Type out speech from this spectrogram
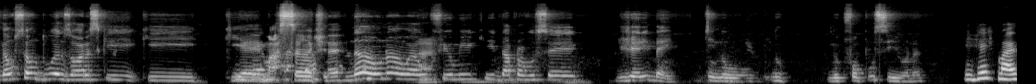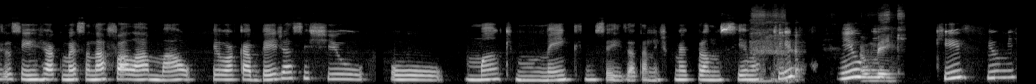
não são duas horas que, que, que é maçante, né? Não, não, é um é. filme que dá para você digerir bem, assim, no, no, no que for possível, né? E, gente, mas assim, já começando a falar mal, eu acabei de assistir o, o Monk, Mank, não sei exatamente como é que pronuncia, mas que filme. É que filme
